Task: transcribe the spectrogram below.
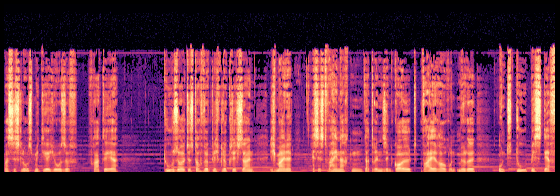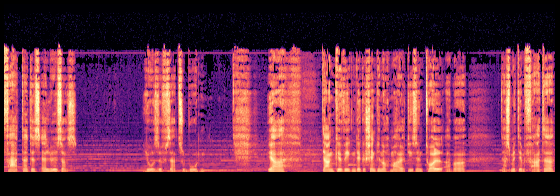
Was ist los mit dir, Josef? fragte er. Du solltest doch wirklich glücklich sein. Ich meine, es ist Weihnachten, da drin sind Gold, Weihrauch und Myrrhe, und du bist der Vater des Erlösers. Josef sah zu Boden. Ja, danke wegen der Geschenke nochmal, die sind toll, aber das mit dem Vater,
